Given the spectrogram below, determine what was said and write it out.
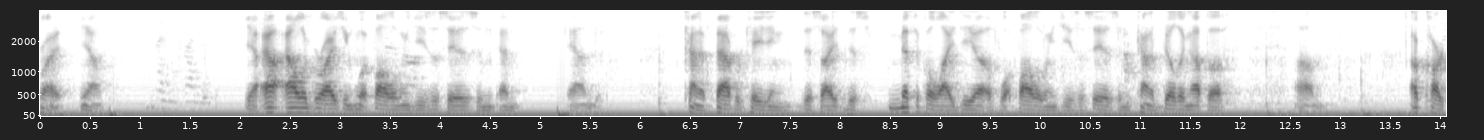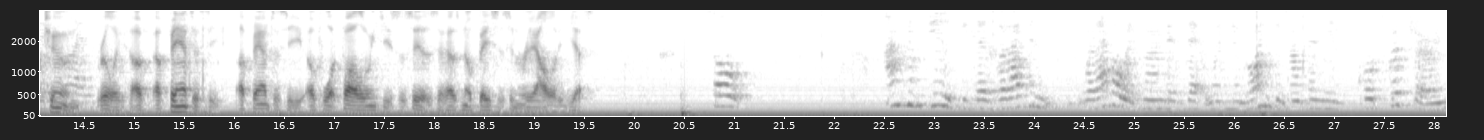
Right. Yeah. Same kind of. Yeah. allegorizing what following Jesus is, and and and kind of fabricating this this mythical idea of what following Jesus is, and kind of building up a um, a cartoon, really, a, a fantasy, a fantasy of what following Jesus is. It has no basis in reality. Yes. So I'm confused because what I've been, what I've always learned is that when you're going through something, you quote scripture and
